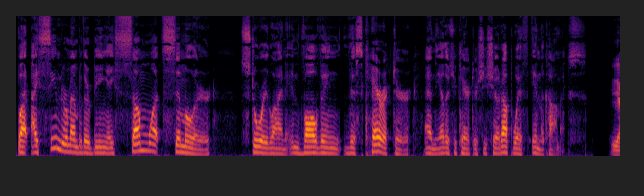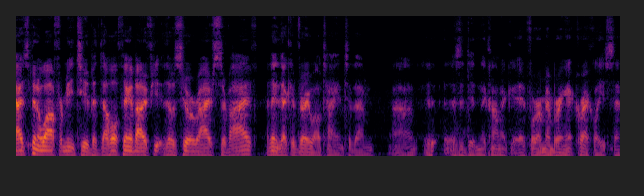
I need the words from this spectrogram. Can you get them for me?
but I seem to remember there being a somewhat similar storyline involving this character and the other two characters she showed up with in the comics. yeah, it's been a while for me too. But the whole thing about if you, those who arrive survive, I think that could very well tie into them, uh, as it did in the comic, if we're remembering it correctly. So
